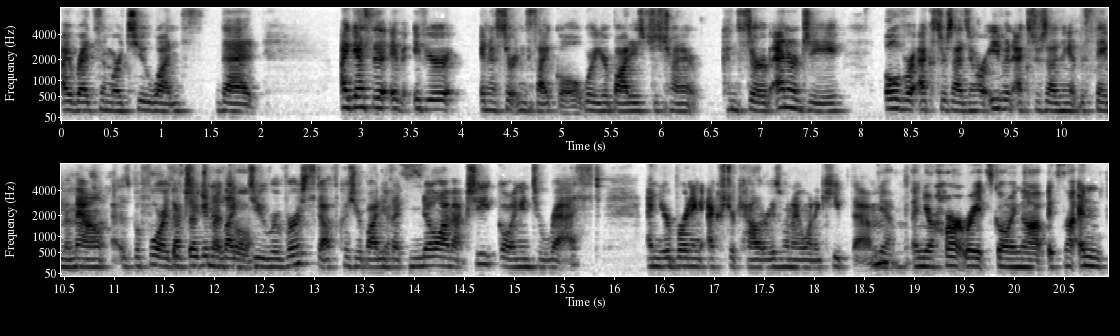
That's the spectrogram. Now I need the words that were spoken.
i read somewhere too once that i guess if, if you're in a certain cycle where your body's just trying to conserve energy over exercising or even exercising at the same amount as before is it's actually going to like do reverse stuff because your body's yes. like no i'm actually going into rest and you're burning extra calories when I want to keep them. Yeah. And your heart rate's going up. It's not and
